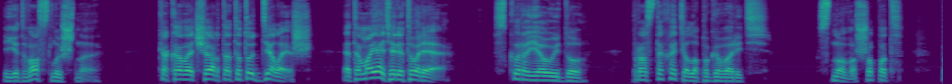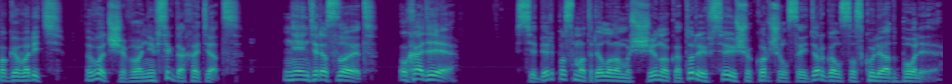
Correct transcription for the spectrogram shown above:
Едва слышно. «Какого чёрта ты тут делаешь? Это моя территория!» Скоро я уйду. Просто хотела поговорить. Снова шепот. Поговорить. Вот чего они всегда хотят. Не интересует. Уходи. Сибирь посмотрела на мужчину, который все еще корчился и дергался, скуля от боли.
